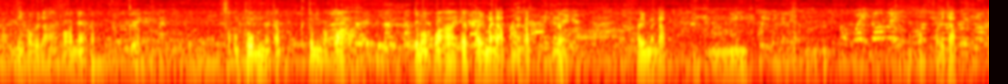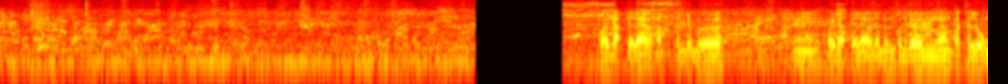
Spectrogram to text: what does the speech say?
ครับนี่ก็เวลาก็เนี่ยครับเกือบสองทุ่มนะครับทุ่มกว่าทุ่มกว่าแต่ไฟมาดับนะครับเนี่ยไฟมาดับอืมนะครับไฟดับไฟดับไปแล้วครับลำจะเหมอ นี่ไฟดับไปแล้วถนนคนเดินเมืองพัทลุง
